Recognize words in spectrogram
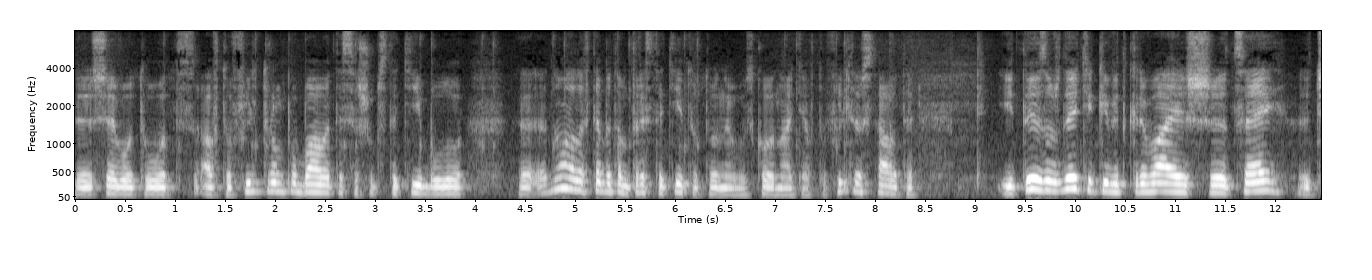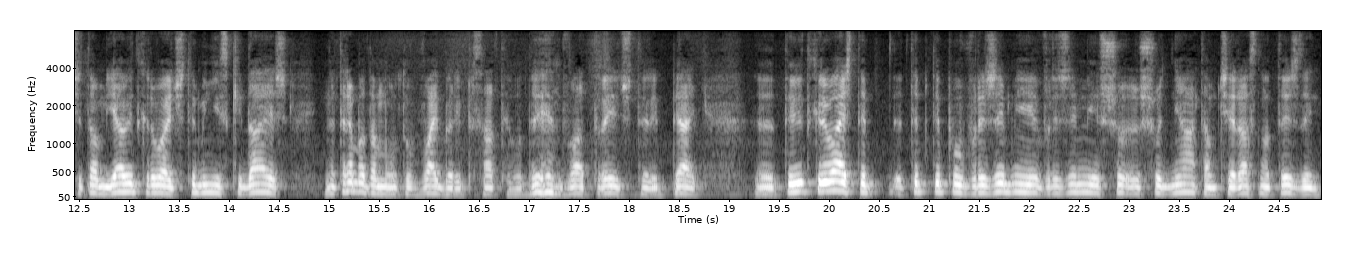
е, ще от, от автофільтром побавитися, щоб статті було. Е, Ну, але в тебе там три статті, то, то не обов'язково навіть автофільтр ставити. І ти завжди тільки відкриваєш е, цей, е, чи там я відкриваю, чи ти мені скидаєш. Не треба там от, в Viber писати 1, 2, 3, 4, 5. Е, Ти відкриваєш, ти, ти типу, в режимі, в режимі щодня там, чи раз на тиждень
